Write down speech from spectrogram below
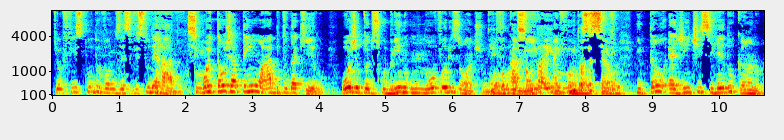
que eu fiz tudo, vamos dizer, assim, fiz tudo errado. Sim. Ou então já tenho um hábito daquilo. Hoje eu estou descobrindo um novo horizonte, um A novo informação caminho, tá aí a muito informação. acessível. Então é a gente se reeducando.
